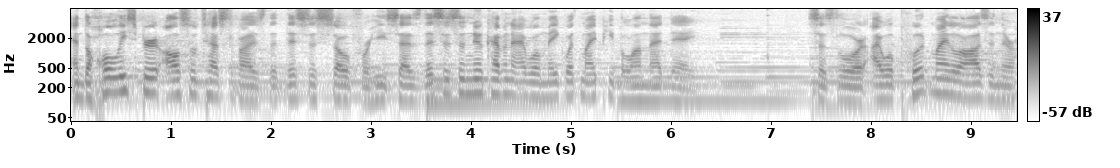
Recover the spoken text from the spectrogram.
And the Holy Spirit also testifies that this is so, for he says, This is the new covenant I will make with my people on that day says the Lord. I will put my laws in their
